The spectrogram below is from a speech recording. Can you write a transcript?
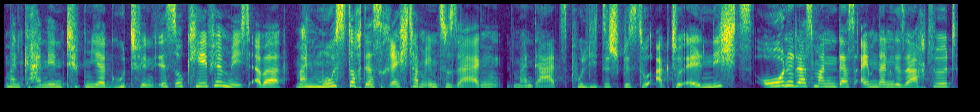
man kann den Typen ja gut finden, ist okay für mich, aber man muss doch das Recht haben, ihm zu sagen, mandatspolitisch bist du aktuell nichts, ohne dass man, dass einem dann gesagt wird,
